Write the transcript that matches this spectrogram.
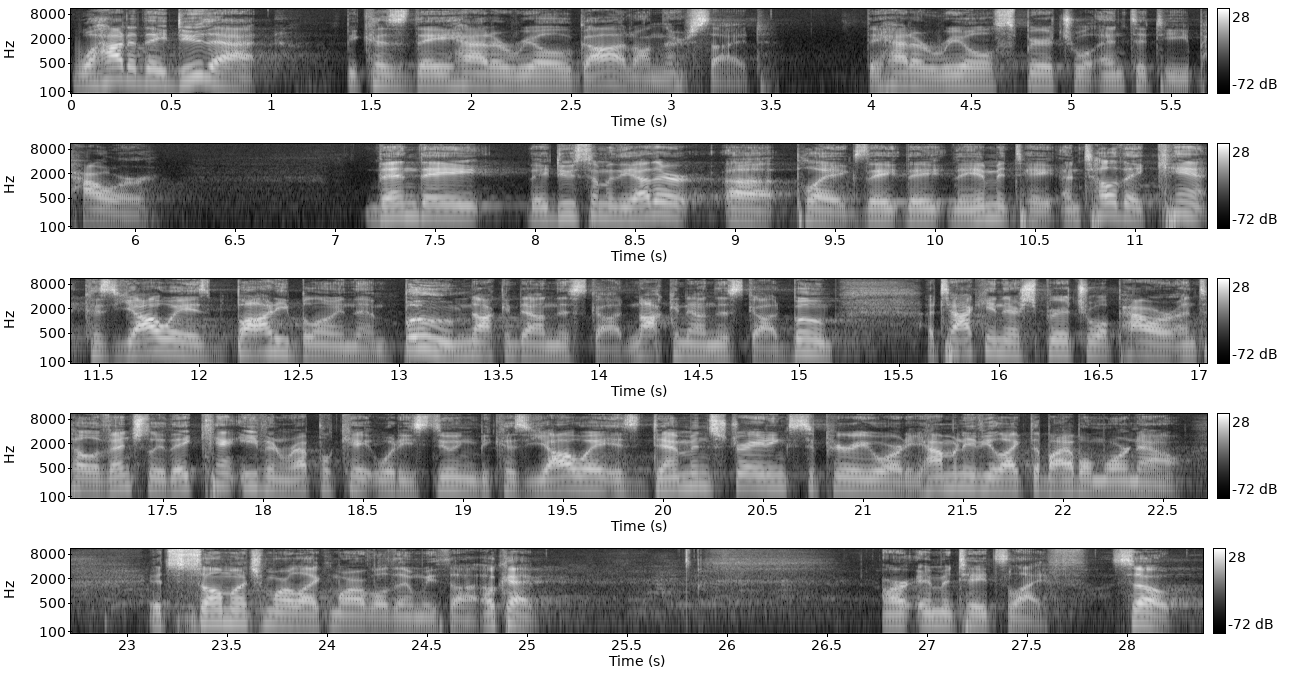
Well, how did they do that? Because they had a real God on their side. They had a real spiritual entity, power then they, they do some of the other uh, plagues. They, they, they imitate until they can't because Yahweh is body blowing them. Boom, knocking down this God, knocking down this God. Boom, attacking their spiritual power until eventually they can't even replicate what he's doing because Yahweh is demonstrating superiority. How many of you like the Bible more now? It's so much more like Marvel than we thought. Okay. Art imitates life. So,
